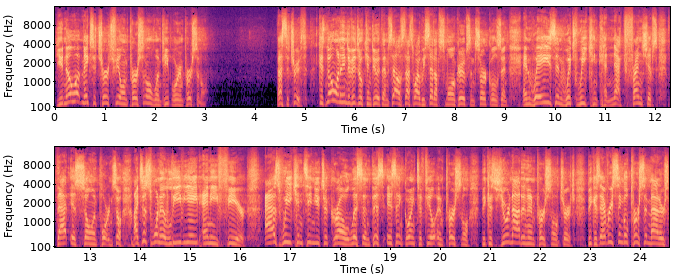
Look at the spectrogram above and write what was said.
You know what makes a church feel impersonal? When people are impersonal. That's the truth. Because no one individual can do it themselves. That's why we set up small groups and circles and, and ways in which we can connect friendships. That is so important. So I just want to alleviate any fear. As we continue to grow, listen, this isn't going to feel impersonal because you're not an impersonal church. Because every single person matters.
